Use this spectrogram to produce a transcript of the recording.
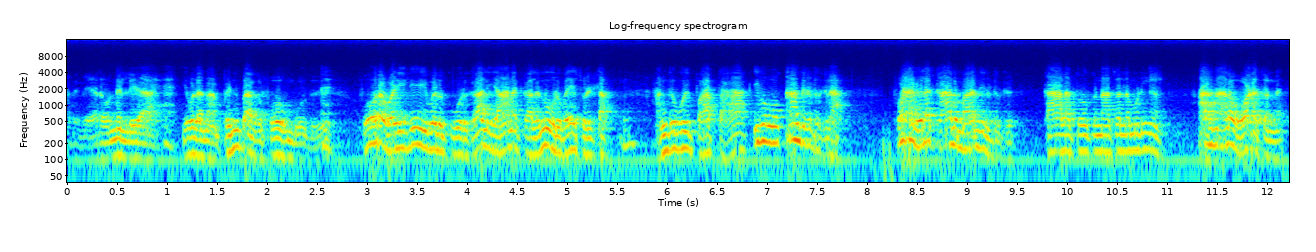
அது வேற ஒண்ணும் இல்லையா? இவளை நான் பெண் பார்க்க போகும்போது போற வழியிலே இவளுக்கு ஒரு கால் யானை காலுன்னு ஒரு வய சொல்லிட்டான். அங்க போய் பார்த்தா இவன் உட்காந்துக்கிட்டு இருக்கிறா புடவையில கால் மறைஞ்சுக்கிட்டு இருக்கு. காலை தூக்கு நான் சொல்ல முடியும். அதனால ஓட சொன்னேன்.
